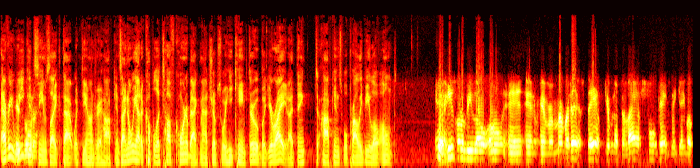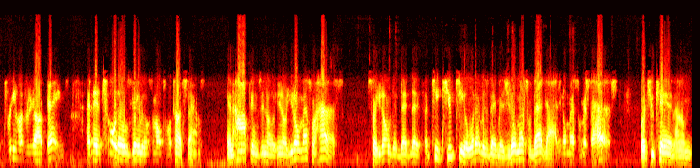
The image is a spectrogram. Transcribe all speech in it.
Every week it seems like that with DeAndre Hopkins. I know we had a couple of tough cornerback matchups where he came through, but you're right. I think Hopkins will probably be low owned. Yeah, he's going to be low owned, and, and and remember this: they have given up the last four games. They gave up 300 yard games, and then two of those games was multiple touchdowns. And Hopkins, you know, you know, you don't mess with Harris, so you don't that that uh, TQT or whatever his name is. You don't mess with that guy. You don't mess with Mr. Harris, but you can um,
